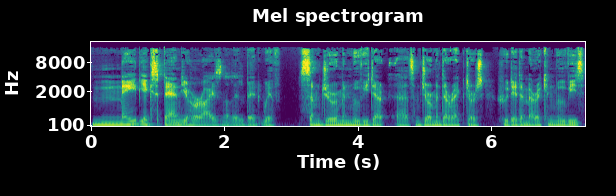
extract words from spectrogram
maybe expand your horizon a little bit with some German movie, di- uh, some German directors who did American movies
